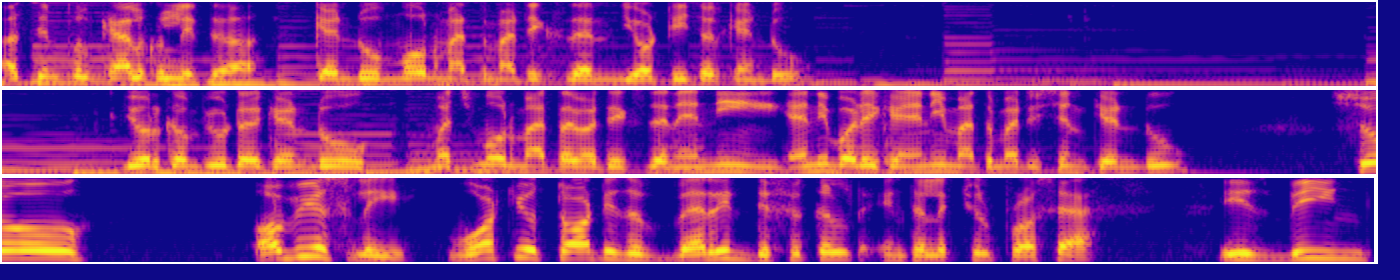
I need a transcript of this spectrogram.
a simple calculator can do more mathematics than your teacher can do? Your computer can do much more mathematics than any… anybody can… any mathematician can do. So, obviously, what you thought is a very difficult intellectual process is being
